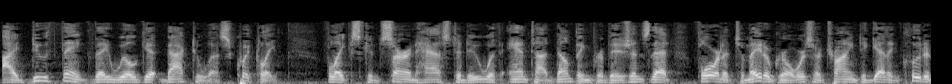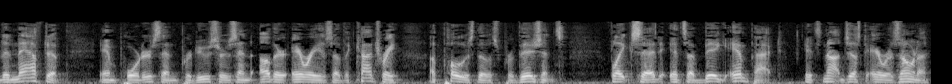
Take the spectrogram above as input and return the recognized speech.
I do think they will get back to us quickly. Flake's concern has to do with anti-dumping provisions that Florida tomato growers are trying to get included in NAFTA. Importers and producers in other areas of the country oppose those provisions. Flake said it's a big impact. It's not just Arizona,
